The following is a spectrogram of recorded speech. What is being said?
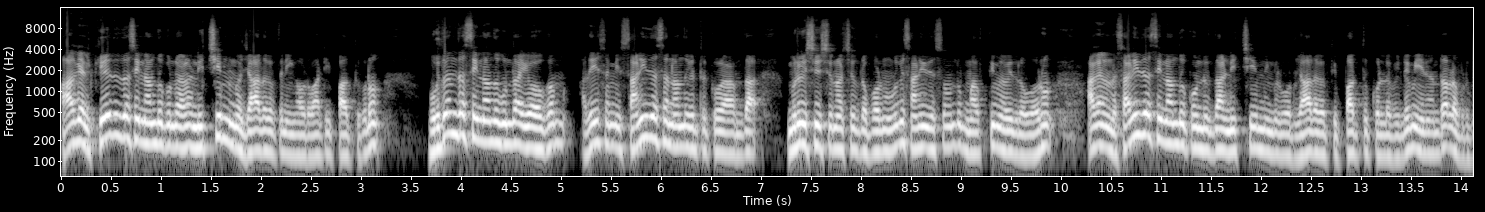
ஆகையால் கேது தசை நடந்து கொண்டால் நிச்சயம் உங்கள் ஜாதகத்தை நீங்கள் ஒரு வாட்டி பார்த்துக்கணும். புதன் தசை நடந்து கொண்டா யோகம் அதே சமயம் சனி தசை நடந்துகிட்டு இருக்கிறா இருந்தால் மிருகசீச நட்சத்திரம் பிறந்தவங்களுக்கு சனி தசை வந்து மத்திய வயதில் வரும். ஆக அந்த சனி தசை நடந்து கொண்டிருந்தால் நிச்சயம் நீங்கள் ஒரு ஜாதகத்தை பார்த்து கொள்ள வேண்டும். ஏனென்றால் அவர்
